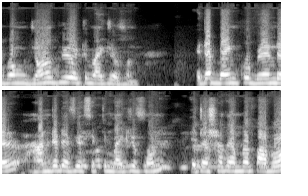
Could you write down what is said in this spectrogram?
এবং জনপ্রিয় একটি মাইক্রোফোন এটা ব্যাংকো ব্র্যান্ডের হান্ড্রেড এফএক্স একটি মাইক্রোফোন এটার সাথে আমরা পাবো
